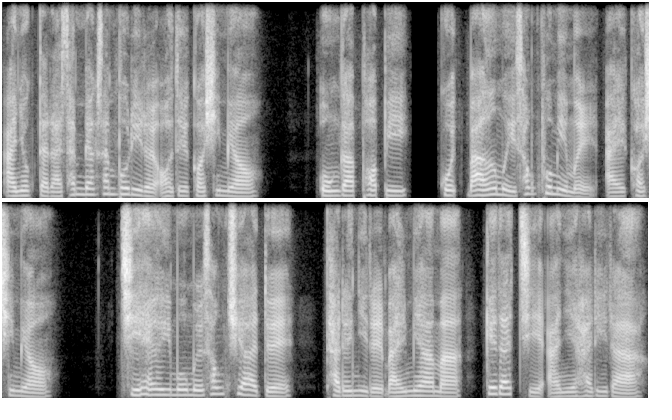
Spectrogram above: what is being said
안욕따라 삼백삼보리를 얻을 것이며 온갖 법이 곧 마음의 성품임을 알 것이며 지혜의 몸을 성취하되 다른 일을 말미암아 깨닫지 아니하리라.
